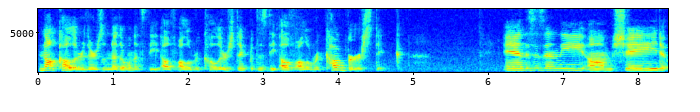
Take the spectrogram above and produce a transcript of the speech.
Not color, there's another one that's the Elf All Over Color Stick, but this is the Elf All Over Cover Stick. And this is in the um, shade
